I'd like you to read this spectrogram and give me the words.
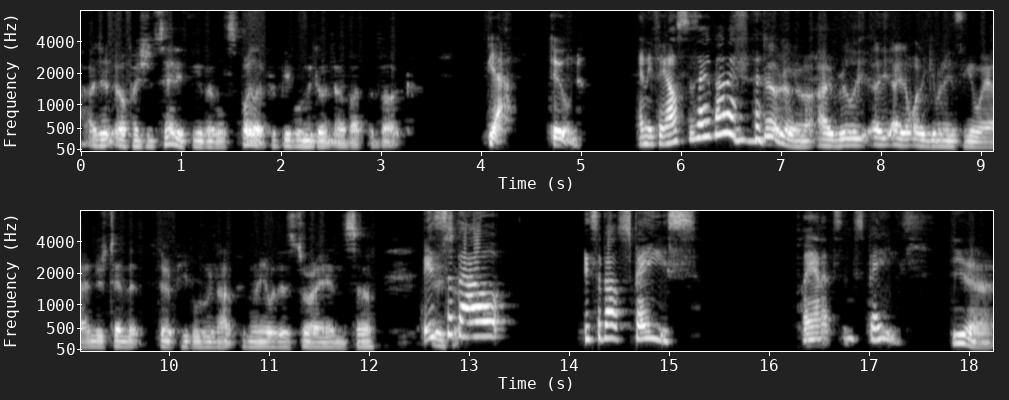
I don't know if I should say anything that'll spoil it for people who don't know about the book. Yeah, Dune. Anything else to say about it? No, no, no. I really I, I don't want to give anything away. I understand that there are people who are not familiar with this story, and so It's about it's about space. Planets in space. Yeah,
